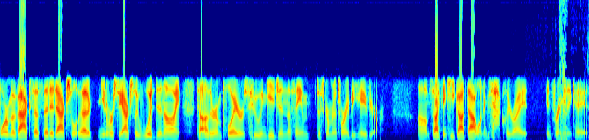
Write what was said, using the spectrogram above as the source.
form of access that it actually that a university actually would deny to other employers who engage in the same discriminatory behavior. Um, so I think he got that one exactly right in framing the case.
